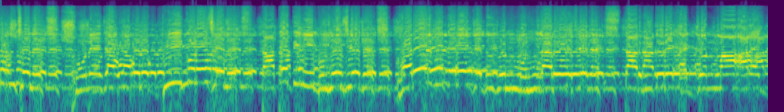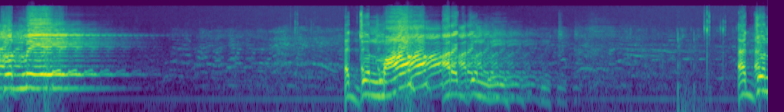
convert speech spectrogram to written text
শুনছেন, শুনে যা উপলব্ধি করেছেন, তাতে তিনি বুঝেছেন, ঘরের ভিতরে যে দুজন মহিলা রয়েছেন, তার ভিতরে একজন মা আর একজন মেয়ে। একজন মা আর একজন মেয়ে। একজন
